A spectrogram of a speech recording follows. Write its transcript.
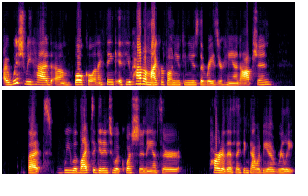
I wish we had um, vocal, and I think if you have a microphone, you can use the raise your hand option. But we would like to get into a question and answer part of this. I think that would be a really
